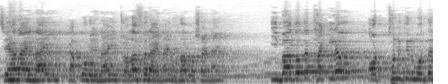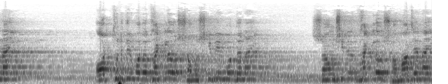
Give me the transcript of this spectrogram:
চেহারায় নাই, কাপড়ে নাই, চলাফেরায় নাই ওঠা বসায় নাই। ইবাদতে থাকলেও অর্থনীতির মধ্যে নাই। অর্থনীতির মধ্যে থাকলেও সংস্কৃতির মধ্যে নাই। সংস্কৃতিতে থাকলেও সমাজে নাই।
